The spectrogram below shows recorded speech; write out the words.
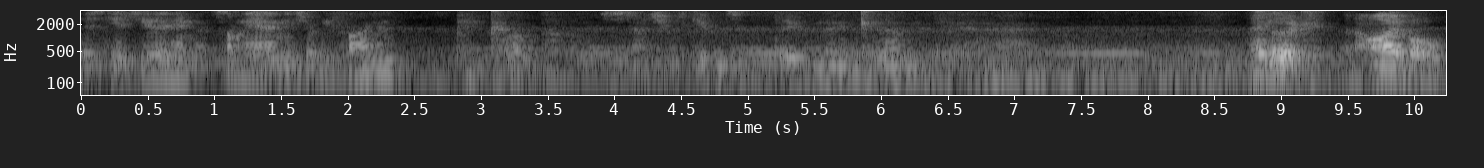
This gives you a hint at some of the enemies you'll be fighting. Pick up. Statue was given to Duke Nukem. Yeah. Hey, look, an eyeball.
